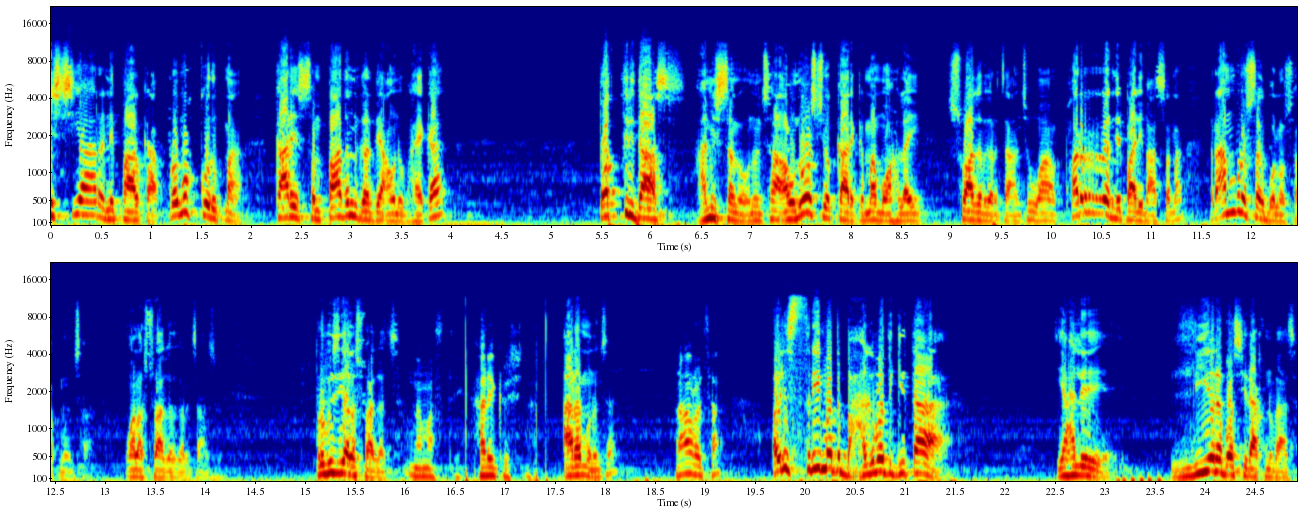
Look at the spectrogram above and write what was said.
एसिया र नेपालका प्रमुखको रूपमा कार्य सम्पादन गर्दै आउनुभएका पत्रीदास हामीसँग हुनुहुन्छ। आउनुहोस् यो कार्यक्रममा म उहाँलाई स्वागत गर्न चाहन्छु। उहाँ फर्र नेपाली भाषामा राम्रोसँग बोल्न सक्नुहुन्छ। उहाँलाई स्वागत गर्न चाहन्छु। प्रभुजीलाई स्वागत छ। नमस्ते। हरे कृष्ण। आराम हुनुहुन्छ? राम्रो छ। अहिले श्रीमद् भागवत गीता यहाँले लिएर बसिराख्नु भएको छ।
